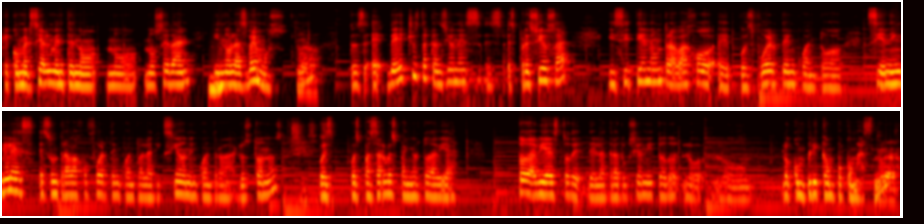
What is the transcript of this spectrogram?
que comercialmente no, no, no, se dan uh -huh. y no las vemos. ¿no? Claro. Entonces, eh, de hecho esta canción es, es, preciosa y sí tiene un trabajo eh, pues fuerte en cuanto a, si en inglés es un trabajo fuerte en cuanto a la dicción, en cuanto a los tonos, sí, sí, pues, pues pasarlo a español todavía todavía esto de, de la traducción y todo lo, lo, lo, complica un poco más, ¿no? Claro.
